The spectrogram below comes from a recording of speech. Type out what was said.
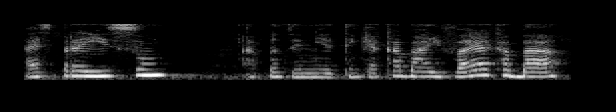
Mas para isso, a pandemia tem que acabar e vai acabar.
